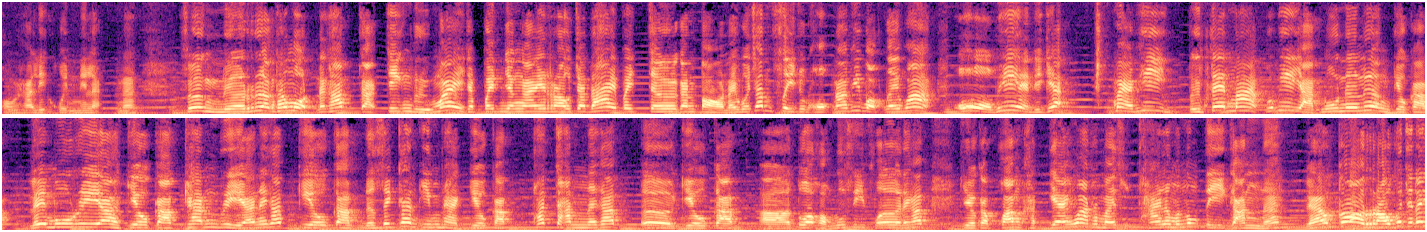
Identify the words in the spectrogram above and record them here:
ของฮาร์ลีควินนี่แหละนะ ซึ่งเนื้อเรื่องทั้งหมดนะครับจะจริงหรือไม่จะเป็นยังไงเราจะได้ไปเจอกันต่อในเวอร์ชัน4.6 นะพี่บอกเลยว่า โอ้โหพี่เห็นอีกแย แม่พี่ตื่นเต้นมากเพราะพี่อยากรู้เนื้อเรื่องเกี่ยวกับเลมูเรีย เกี่ยวกับแคนเรียนะครับ เกี่ยวกับ The Second Impact เกี่ยวกับพระจันทร์นะครับ เออเกี่ยวกับตัวของลูซิเฟอร์นะครับ เกี่ยวกับความขัดแย้งว่าทำไมสุดท้ายแล้วมันต้องตีกันนะ แล้วก็เราก็จะได้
